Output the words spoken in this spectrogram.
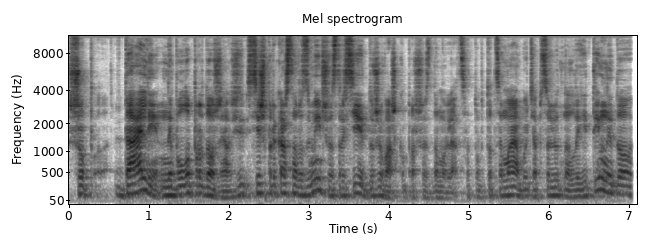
щоб далі не було продовження. Всі ж прекрасно розуміють, що з Росією дуже важко про щось домовлятися. Тобто, це має бути абсолютно легітимний договір.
